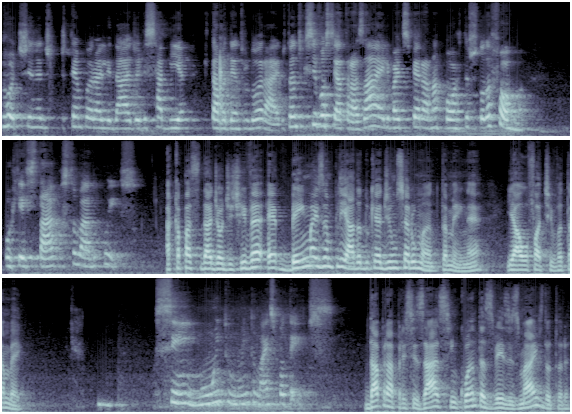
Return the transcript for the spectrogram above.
rotina, de temporalidade, ele sabia que estava dentro do horário. Tanto que se você atrasar, ele vai te esperar na porta de toda forma, porque está acostumado com isso. A capacidade auditiva é bem mais ampliada do que a de um ser humano também, né? E a olfativa também. Sim, muito, muito mais potentes. Dá para precisar, assim, quantas vezes mais, doutora?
